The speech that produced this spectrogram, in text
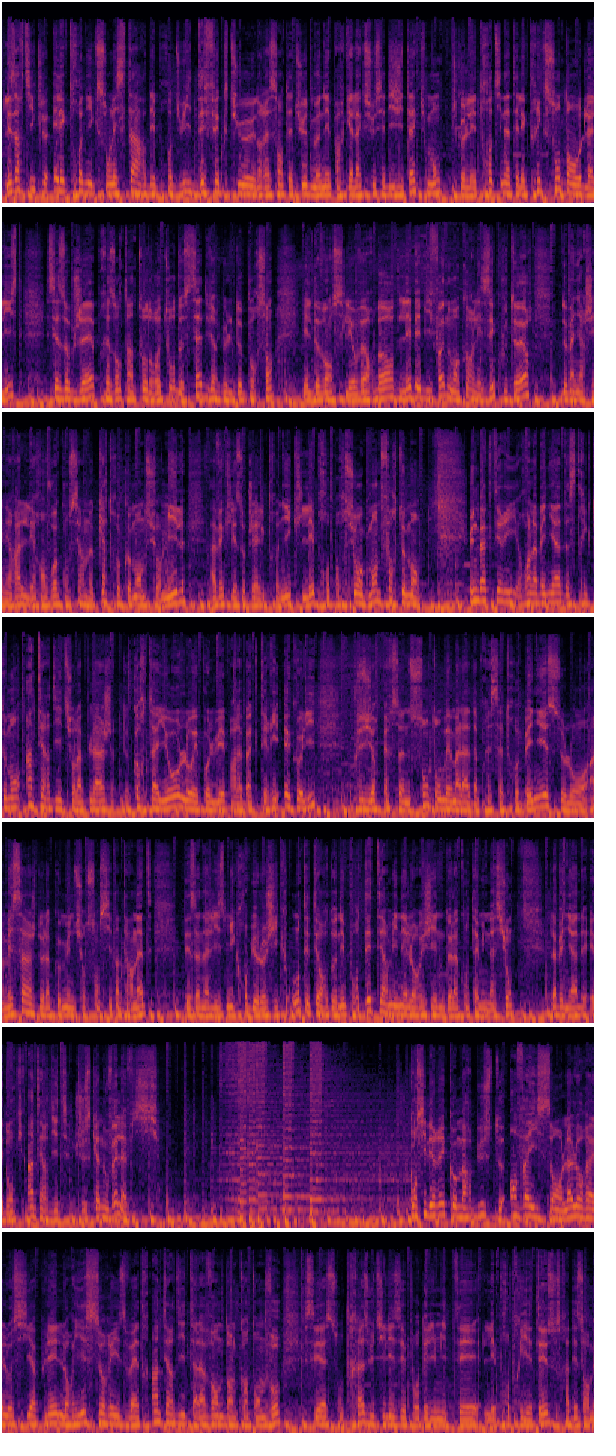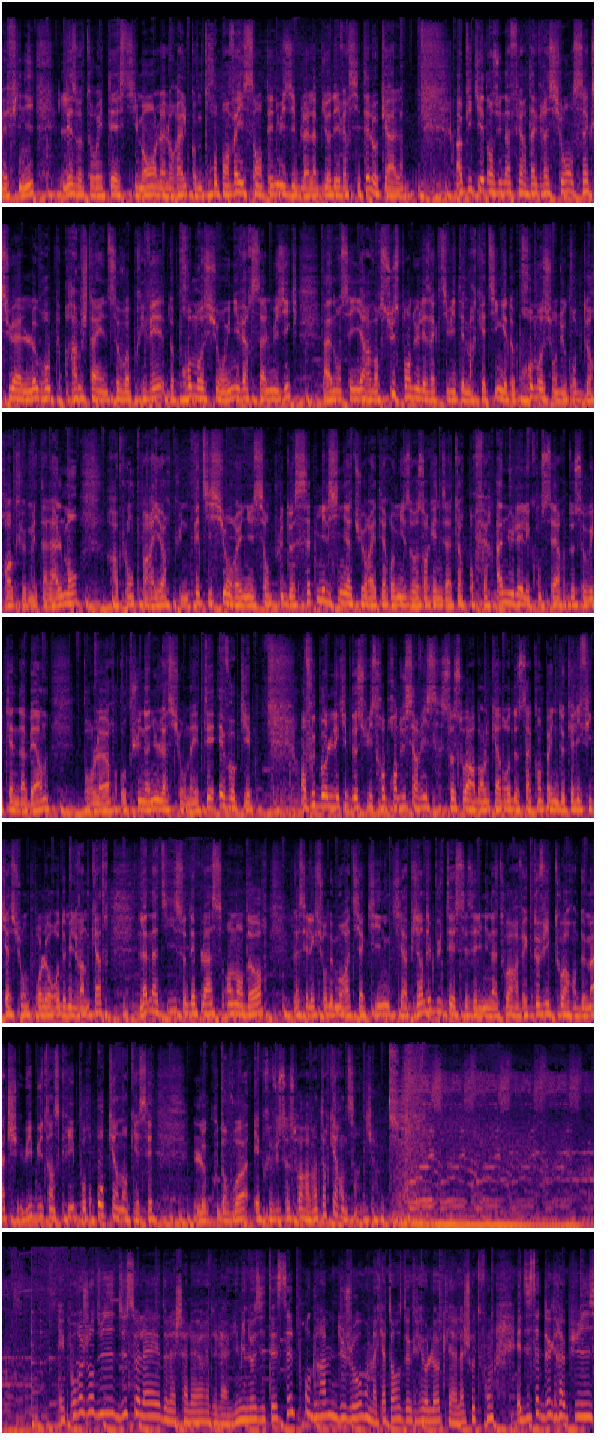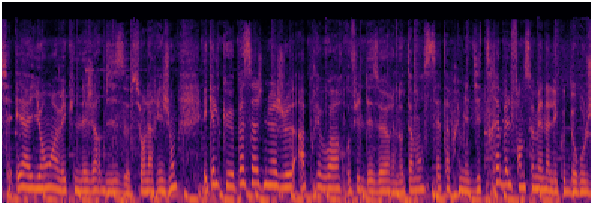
Les articles électroniques sont les stars des produits défectueux. Une récente étude menée par Galaxus et Digitech montre que les trottinettes électriques sont en haut de la liste. Ces objets présentent un taux de retour de 7,2%. Ils devancent les overboards, les babyphones ou encore les écouteurs. De manière générale, les renvois concernent 4 commandes sur 1000. Avec les objets électroniques, les proportions augmentent fortement. Une bactérie rend la baignade strictement interdite sur la plage de Cortaio. L'eau est polluée par la bactérie E. coli. Plusieurs personnes sont tombées malades après s'être baignées. Selon un message de la commune sur son site internet, des analyses microbiologiques ont été ordonnées pour déterminer l'origine de la contamination. La baignade est donc interdite jusqu'à nouvel avis. Considéré comme arbuste envahissant, la laurel, aussi appelée laurier cerise, va être interdite à la vente dans le canton de Vaud. Ces sont très utilisées pour délimiter les propriétés. Ce sera désormais fini. Les autorités estimant la laurel comme trop envahissante et nuisible à la biodiversité locale. Impliqué dans une affaire d'agression sexuelle, le groupe Rammstein se voit privé de promotion. Universal Music a annoncé hier avoir suspendu les activités marketing et de promotion du groupe de rock metal allemand. Rappelons par ailleurs qu'une pétition réunissant plus de 7000 signatures a été remise aux organisateurs pour faire annuler les concerts de ce week-end à Berne. Pour l'heure, aucune annulation n'a été évoquée. En football, l'équipe de Suisse reprend du service ce soir dans le cadre de sa campagne de qualification pour l'Euro 2024. La Nati se déplace en Andorre. La sélection de Mourad qui a bien débuté ses éliminatoires avec deux victoires en deux matchs, huit buts inscrits pour aucun encaissé. Le coup d'envoi est prévu ce soir à 20h45. Et pour aujourd'hui, du soleil, de la chaleur et de la luminosité, c'est le programme du jour. On a 14 degrés au Locle et à la Chaux-de-Fonds et 17 degrés à Puy et à Yon avec une légère bise sur la région et quelques passages nuageux à prévoir au fil des heures et notamment cet après-midi. Très belle fin de semaine à l'écoute de Rouge.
